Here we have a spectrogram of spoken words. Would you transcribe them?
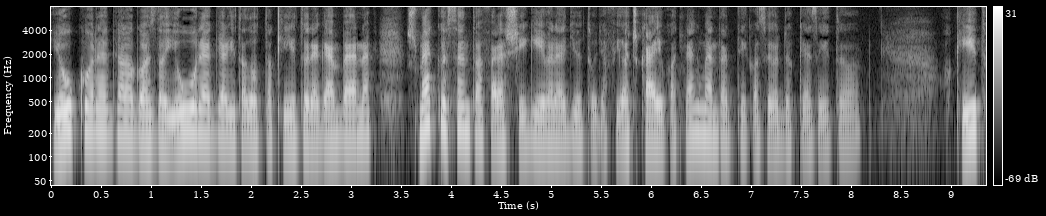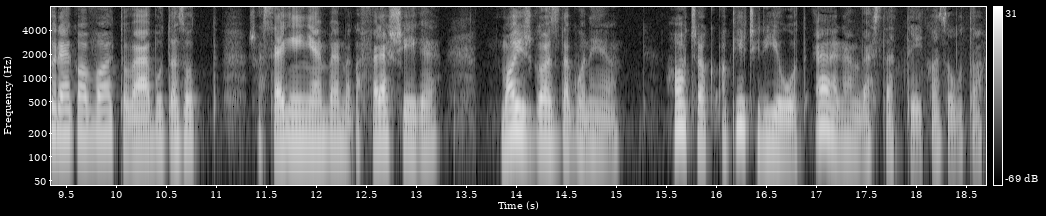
Jókor reggel a gazda jó reggelit adott a két öreg embernek, és megköszönte a feleségével együtt, hogy a fiacskájukat megmentették az ördög kezétől. A két öreg avval tovább utazott, és a szegény ember meg a felesége ma is gazdagon él, ha csak a kicsi diót el nem vesztették azóta.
